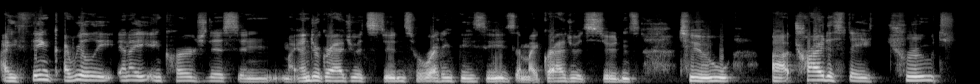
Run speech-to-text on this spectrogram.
i think i really and i encourage this in my undergraduate students who are writing theses and my graduate students to uh, try to stay true to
